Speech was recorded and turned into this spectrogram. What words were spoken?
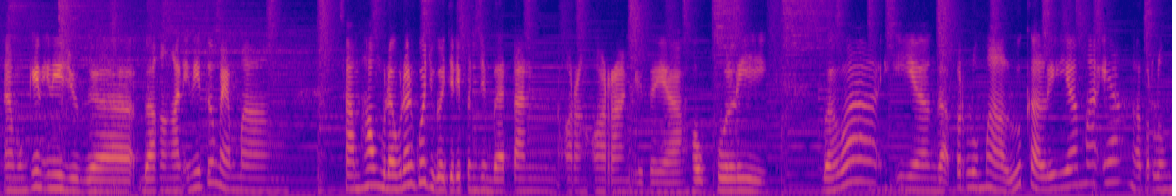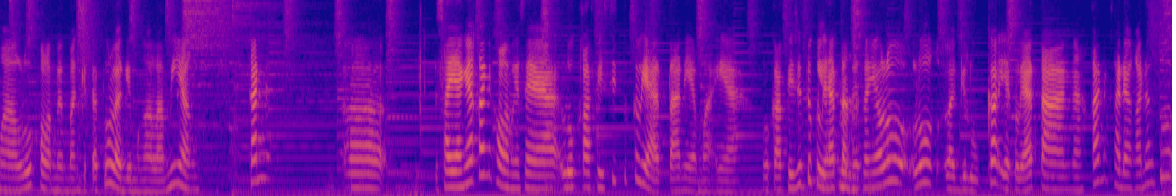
nah mungkin ini juga belakangan ini tuh memang somehow mudah-mudahan gue juga jadi penjembatan orang-orang gitu ya hopefully. Bahwa ya nggak perlu malu kali ya mak ya. Nggak perlu malu kalau memang kita tuh lagi mengalami yang kan uh, sayangnya kan kalau misalnya luka fisik tuh kelihatan ya mak ya. Luka fisik tuh kelihatan. Hmm. misalnya lu lu lagi luka ya kelihatan. Nah kan kadang-kadang tuh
